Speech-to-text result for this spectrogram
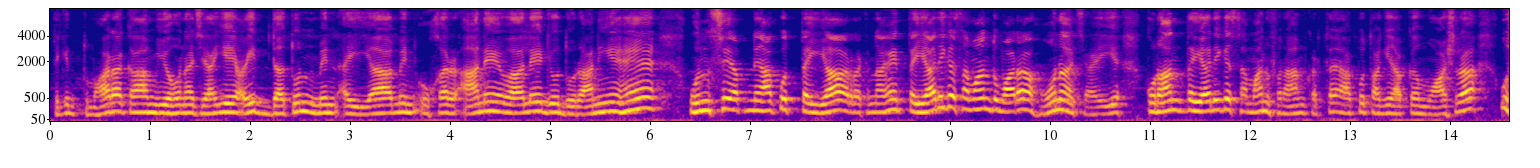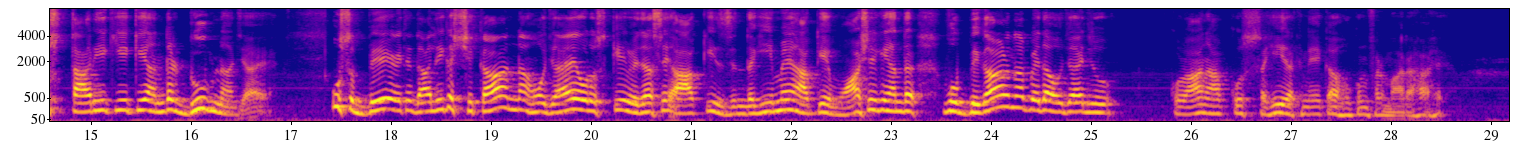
لیکن تمہارا کام یہ ہونا چاہیے عدت من ایام اخر آنے والے جو دورانیے ہیں، ان سے اپنے آپ کو تیار رکھنا ہے۔ تیاری کا سامان تمہارا ہونا چاہیے۔ قرآن تیاری کے سامان فراہم کرتا ہے آپ کو تاکہ آپ کا معاشرہ اس تاریکی کے اندر ڈوب نہ جائے۔ اس بے اعتدالی کا شکار نہ ہو جائے اور اس کی وجہ سے آپ کی زندگی میں، آپ کے معاشرے کے اندر وہ بگاڑ نہ پیدا ہو جائے جو قرآن آپ کو صحیح رکھنے کا حکم فرما رہا ہے۔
